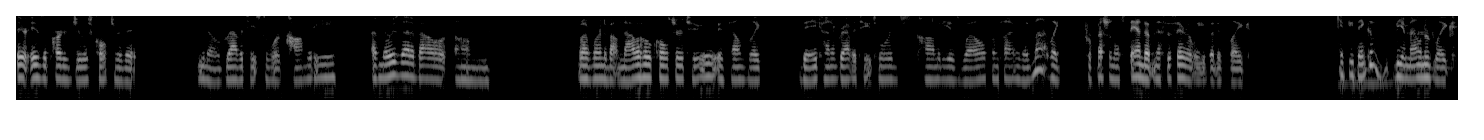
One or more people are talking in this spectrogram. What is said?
there is a part of jewish culture that you know gravitates toward comedy. I've noticed that about um what i've learned about navajo culture too it sounds like they kind of gravitate towards comedy as well sometimes like not like professional stand up necessarily, but it's like if you think of the amount of like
